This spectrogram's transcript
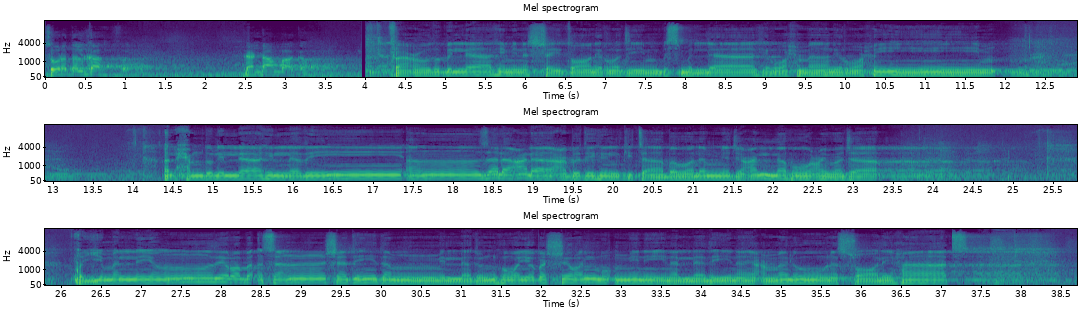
سورة الكهف رندام باقم فأعوذ بالله من الشيطان الرجيم بسم الله الرحمن الرحيم الحمد لله الذي أنزل على عبده الكتاب ولم يجعل له عوجاً قيما لينذر بأسا شديدا من لدنه ويبشر المؤمنين الذين يعملون الصالحات.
